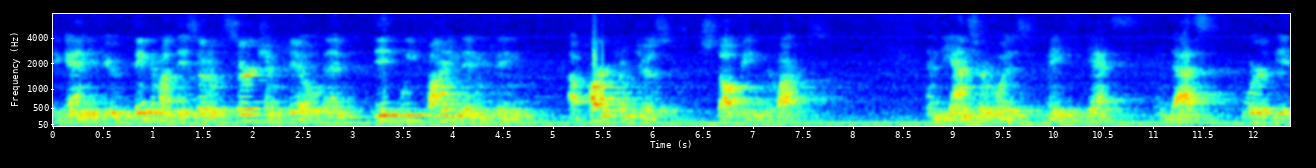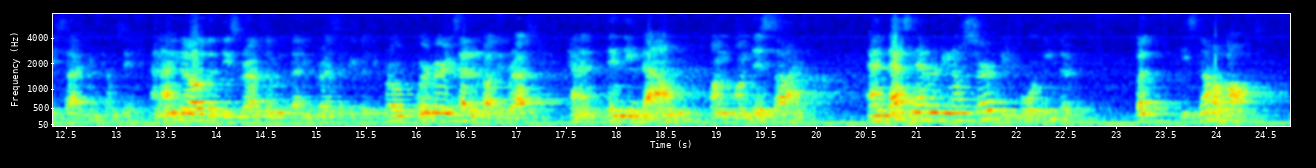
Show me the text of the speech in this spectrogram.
again, if you think about this sort of search and kill, then did we find anything apart from just stopping the virus? And the answer was maybe yes. And that's where the excitement comes in. And I know that these graphs don't look that impressive because we're very excited about the graphs kind of tending down on, on this side. And that's never been observed before either. But it's not a lot,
